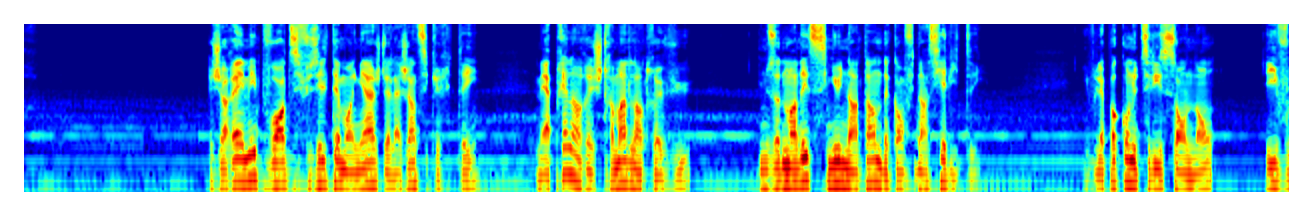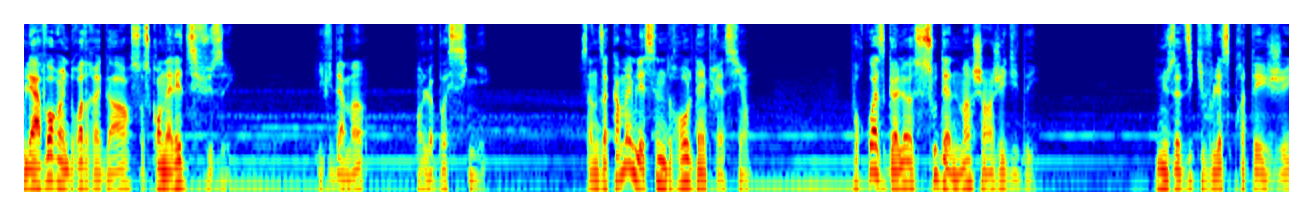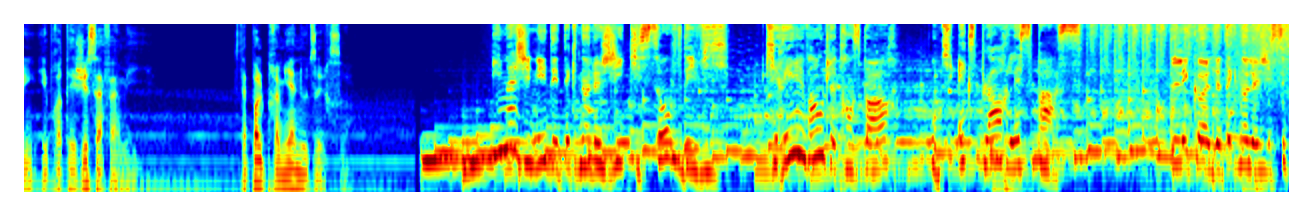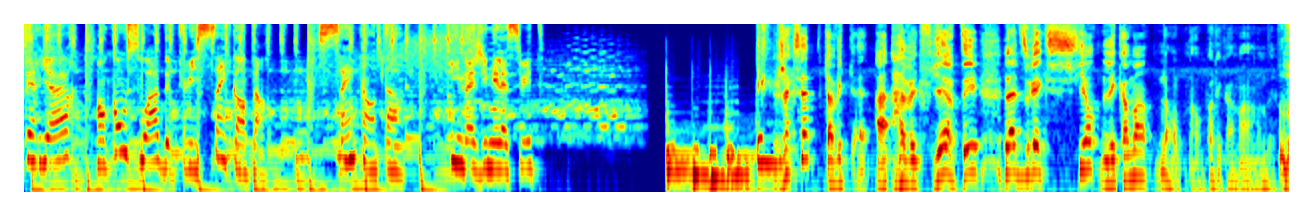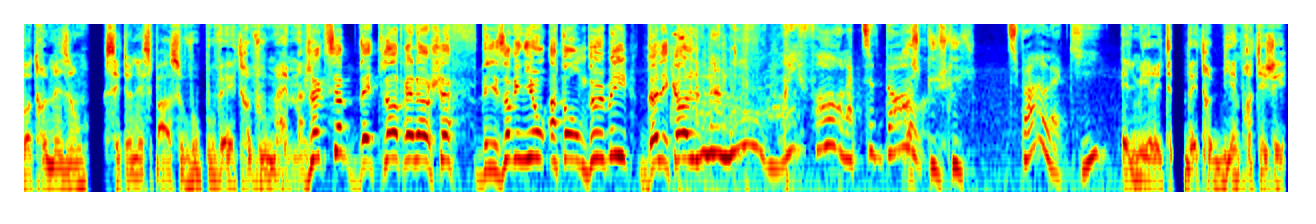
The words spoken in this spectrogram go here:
J'aurais aimé pouvoir diffuser le témoignage de l'agent de sécurité, mais après l'enregistrement de l'entrevue, il nous a demandé de signer une entente de confidentialité. Il voulait pas qu'on utilise son nom et il voulait avoir un droit de regard sur ce qu'on allait diffuser. Évidemment, on ne l'a pas signé. Ça nous a quand même laissé une drôle d'impression. Pourquoi ce gars-là a soudainement changé d'idée? Il nous a dit qu'il voulait se protéger et protéger sa famille. C'était pas le premier à nous dire ça. Imaginez des technologies qui sauvent des vies, qui réinventent le transport ou qui explorent l'espace. L'École de technologie supérieure en conçoit depuis 50 ans. 50 ans. Imaginez la suite. J'accepte avec, euh, avec fierté la direction, les commandes. Non, non, pas les commandes. Votre maison, c'est un espace où vous pouvez être vous-même. J'accepte d'être l'entraîneur-chef des Orignaux Atomes 2B de l'école. Mon amour, moins fort, la petite Ah, dame. excuse, excuse. Tu parles à qui? Elle mérite d'être bien protégée.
